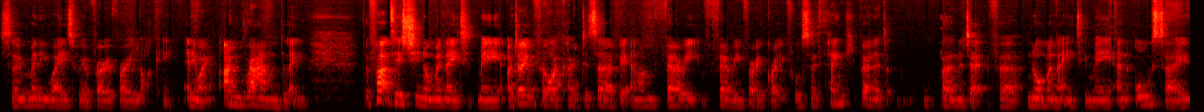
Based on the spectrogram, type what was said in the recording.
So in many ways we are very very lucky. Anyway I'm rambling the fact is she nominated me. I don't feel like I deserve it and I'm very, very, very grateful. So thank you, Bernadette, Bernadette for nominating me, and also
